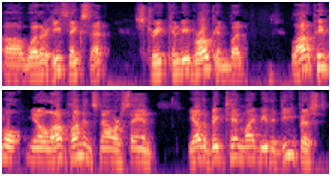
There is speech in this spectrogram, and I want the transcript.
uh, whether he thinks that streak can be broken. But a lot of people, you know, a lot of pundits now are saying, yeah, the Big Ten might be the deepest,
